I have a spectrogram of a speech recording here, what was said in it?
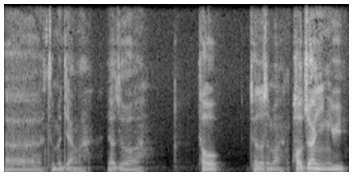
呃，怎么讲啊？叫做投，叫做什么？抛砖引玉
